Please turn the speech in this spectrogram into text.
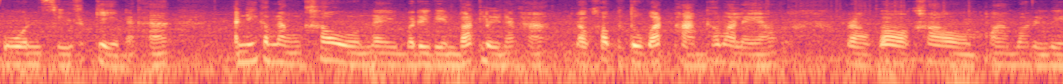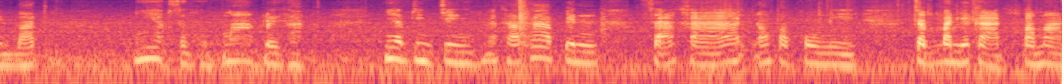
อุบลศรีสะเกดนะคะ อันนี้กำลังเข้าในบริเวณวัดเลยนะคะ เราเข้าประตูวัดผ่านเข้ามาแล้ว เราก็เข้ามาบริเวณวัด เงียบสงบมากเลยค่ะ เงียบจริง ๆนะคะ ถ้าเป็นสาขาน้องประพงนี่จะบรรยากาศประมาณ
